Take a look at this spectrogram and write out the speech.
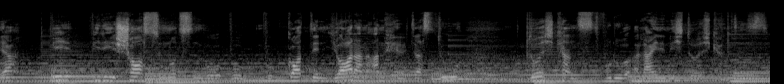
ja, wie, wie die Chance zu nutzen, wo, wo, wo Gott den Jordan anhält, dass du durch kannst, wo du alleine nicht durch könntest.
